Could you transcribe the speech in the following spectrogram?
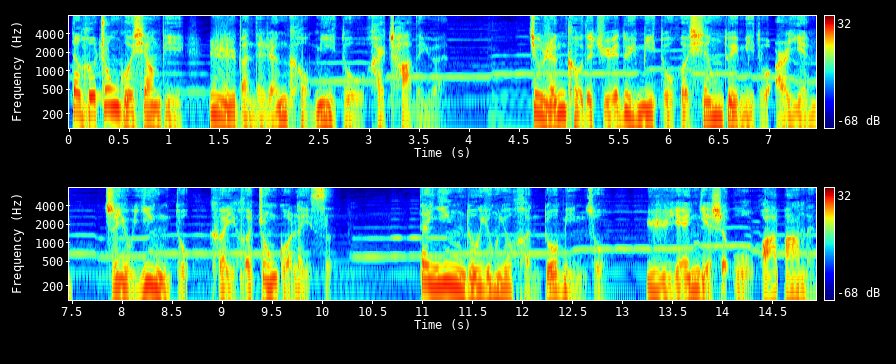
但和中国相比，日本的人口密度还差得远。就人口的绝对密度和相对密度而言，只有印度可以和中国类似，但印度拥有很多民族，语言也是五花八门，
